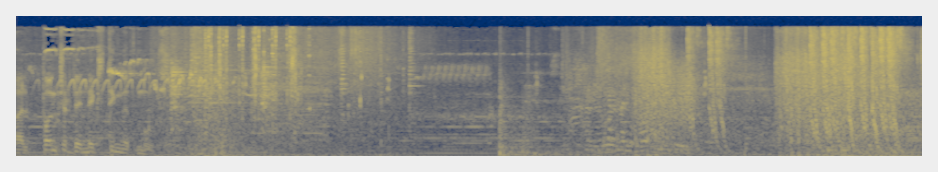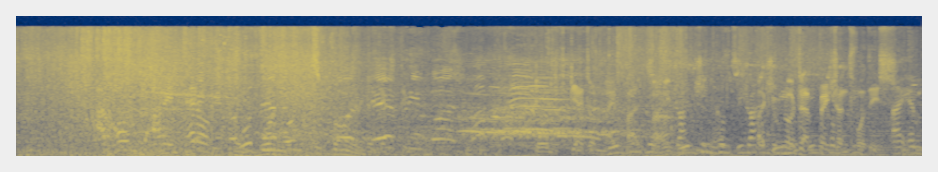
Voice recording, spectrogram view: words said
I'll puncture the next thing that moves. Our homes are in peril. What do you want? Everyone! Get on my pants, huh? Construction, construction. I do not have patience for this. I am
